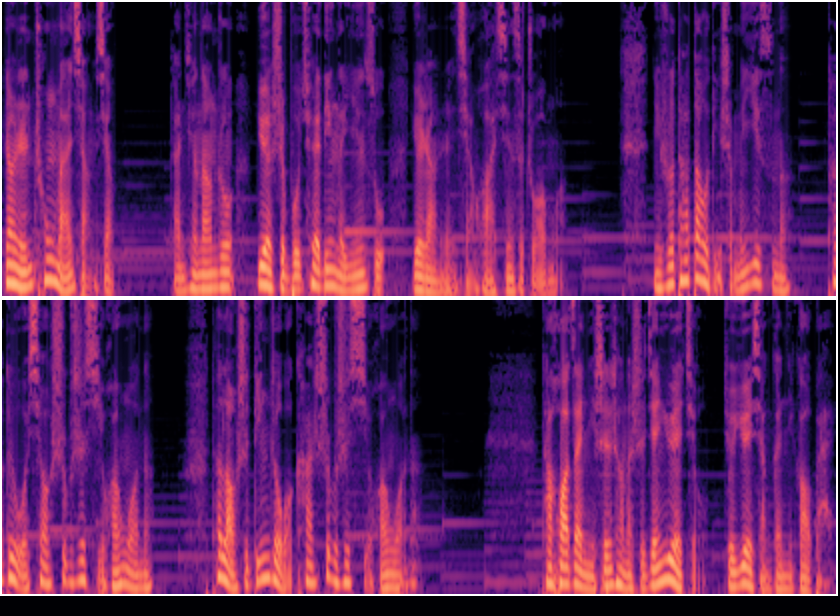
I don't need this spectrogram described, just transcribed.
让人充满想象。感情当中越是不确定的因素，越让人想花心思琢磨。你说他到底什么意思呢？他对我笑是不是喜欢我呢？他老是盯着我看是不是喜欢我呢？他花在你身上的时间越久，就越想跟你告白。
